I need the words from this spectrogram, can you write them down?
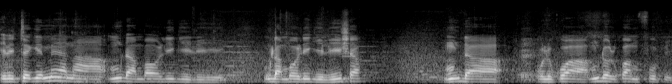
ilitegemea na muda ambao ligi ili, muda ambao ligi iliisha. Muda ulikuwa muda ulikuwa mfupi,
